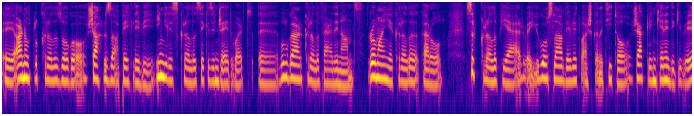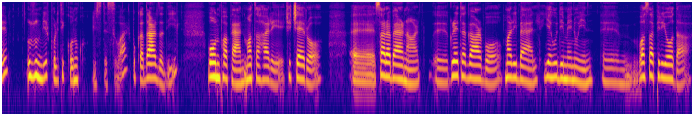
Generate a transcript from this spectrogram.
e, Arnavutluk Kralı Zogo, Şah Rıza Pehlevi, İngiliz Kralı 8. Edward, e, Bulgar Kralı Ferdinand, Romanya Kralı Karol, Sırp Kralı Pierre ve Yugoslav Devlet Başkanı Tito, Jacqueline Kennedy gibi uzun bir politik konuk listesi var. Bu kadar da değil. Von Papen, Mata Hari, Cicero, e, Sarah Bernard, e, Greta Garbo, Maribel, Yehudi Menuhin, e, Vasa Prioda,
